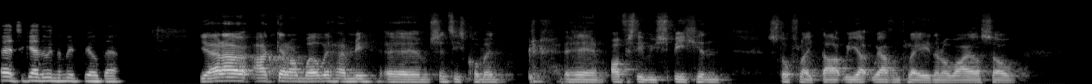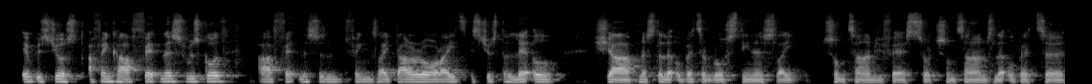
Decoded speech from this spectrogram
paired together in the midfield there. Yeah, I, I get on well with Henry um, since he's come in. Um, obviously, we're speaking stuff like that. We we haven't played in a while, so it was just. I think our fitness was good. Our fitness and things like that are all right. It's just a little sharpness, a little bit of rustiness. Like sometimes your first touch, sometimes a little bit. Uh,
